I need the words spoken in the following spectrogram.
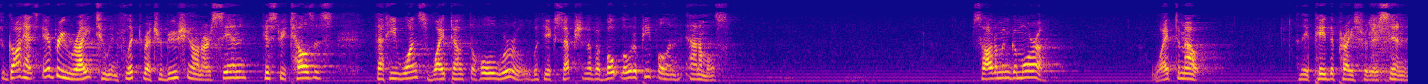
So God has every right to inflict retribution on our sin. History tells us that he once wiped out the whole world with the exception of a boatload of people and animals. Sodom and Gomorrah wiped them out, and they paid the price for their sin.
